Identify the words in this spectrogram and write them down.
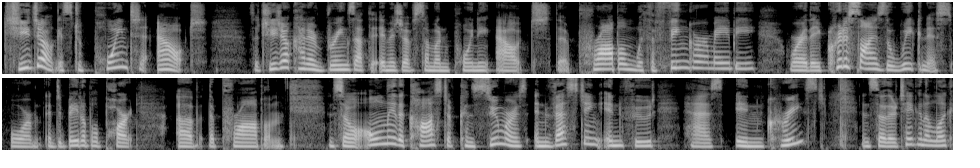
지적 is to point out. So 지적 kind of brings out the image of someone pointing out the problem with a finger, maybe, where they criticize the weakness or a debatable part of the problem. And so only the cost of consumers investing in food has increased. And so they're taking a look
